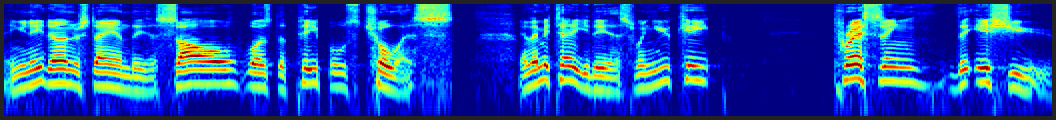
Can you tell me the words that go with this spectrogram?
And you need to understand this Saul was the people's choice. And let me tell you this when you keep pressing the issue,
